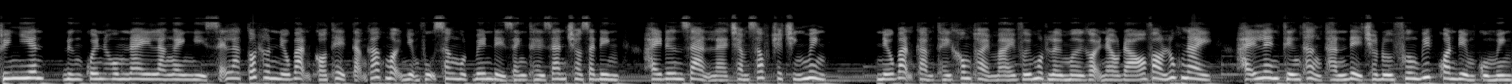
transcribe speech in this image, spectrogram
Tuy nhiên, đừng quên hôm nay là ngày nghỉ sẽ là tốt hơn nếu bạn có thể tạm gác mọi nhiệm vụ sang một bên để dành thời gian cho gia đình, hay đơn giản là chăm sóc cho chính mình. Nếu bạn cảm thấy không thoải mái với một lời mời gọi nào đó vào lúc này, hãy lên tiếng thẳng thắn để cho đối phương biết quan điểm của mình.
